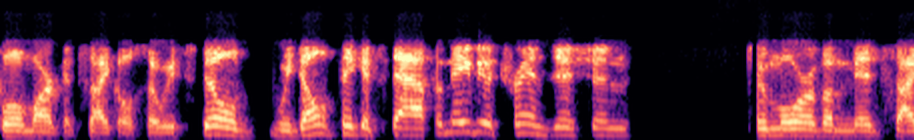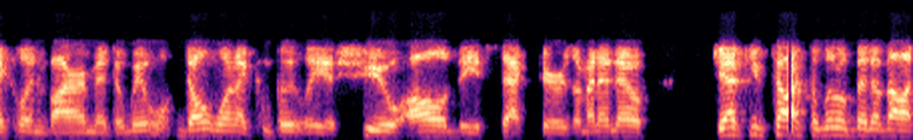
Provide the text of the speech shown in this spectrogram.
bull market cycle. So we still we don't think it's that, but maybe a transition to more of a mid-cycle environment, and we don't want to completely eschew all of these sectors. I mean, I know Jeff, you've talked a little bit about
